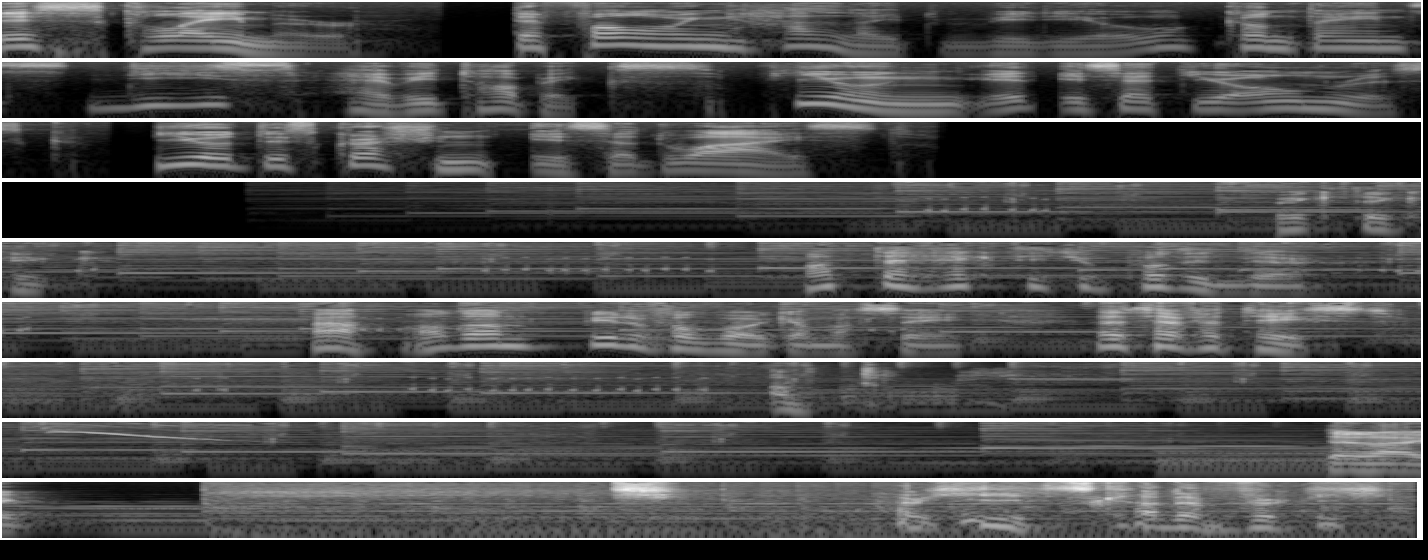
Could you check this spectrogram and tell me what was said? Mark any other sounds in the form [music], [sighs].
Disclaimer. The following highlight video contains these heavy topics. Viewing it is at your own risk. Your discretion is advised. Quick the kick. What the heck did you put in there? Ah, well done. Beautiful work, I must say. Let's have a taste. Oh. Did I... Hab ich jetzt gerade wirklich...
